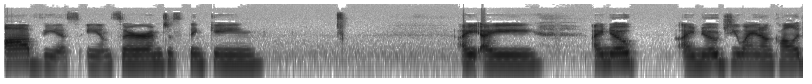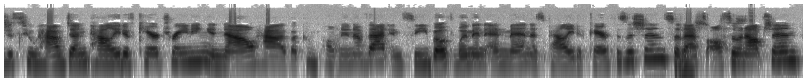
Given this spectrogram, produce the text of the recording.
obvious answer. I'm just thinking. I I, I know I know GYN oncologists who have done palliative care training and now have a component of that and see both women and men as palliative care physicians. So Nice. that's also an option.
